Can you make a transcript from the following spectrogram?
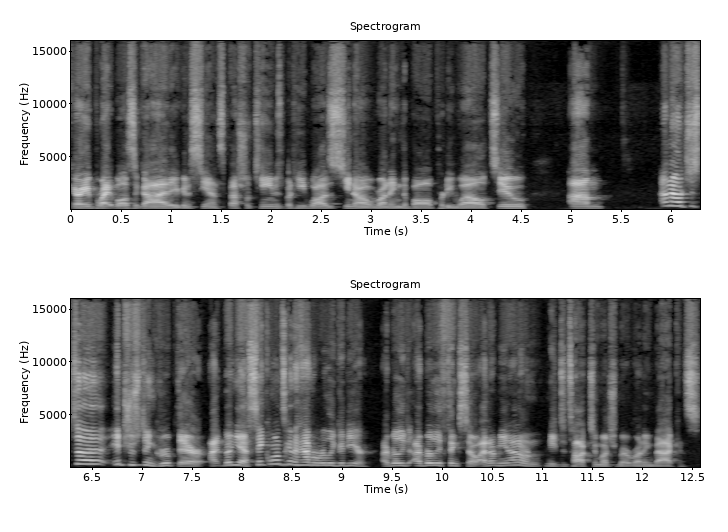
Gary Brightwell's a guy that you're going to see on special teams, but he was, you know, running the ball pretty well too. Um, I don't know, just a interesting group there. I, but yeah, Saquon's going to have a really good year. I really, I really think so. I don't mean I don't need to talk too much about running back. It's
